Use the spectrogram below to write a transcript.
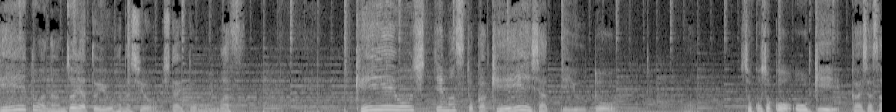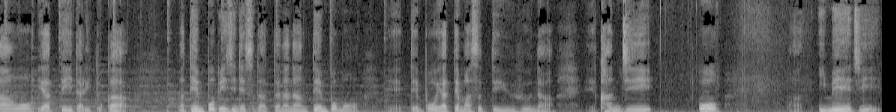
経営とは何ぞやというお話をしたいと思います。経営をしてますとか経営者っていうとそこそこ大きい会社さんをやっていたりとか、まあ、店舗ビジネスだったら何店舗も、えー、店舗をやってますっていう風な感じを、まあ、イメージ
